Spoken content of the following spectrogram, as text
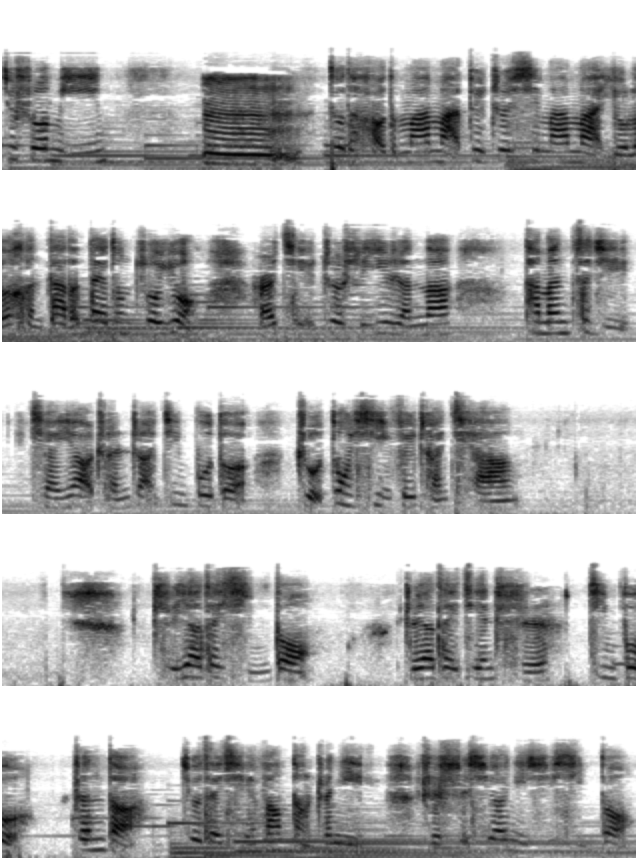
就说明，嗯，做得好的妈妈对这些妈妈有了很大的带动作用，而且这十一人呢，他们自己。想要成长进步的主动性非常强，只要在行动，只要在坚持，进步真的就在前方等着你，只是需要你去行动。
